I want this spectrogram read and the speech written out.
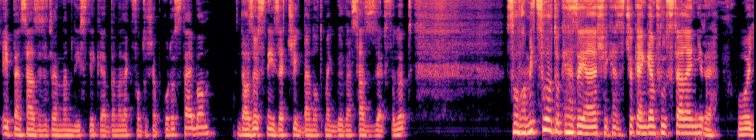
éppen százezeren nem nézték ebben a legfontosabb korosztályban, de az össznézettségben ott meg bőven százezer fölött. Szóval mit szóltok ehhez a jelenséghez? Csak engem frusztrál ennyire? Hogy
